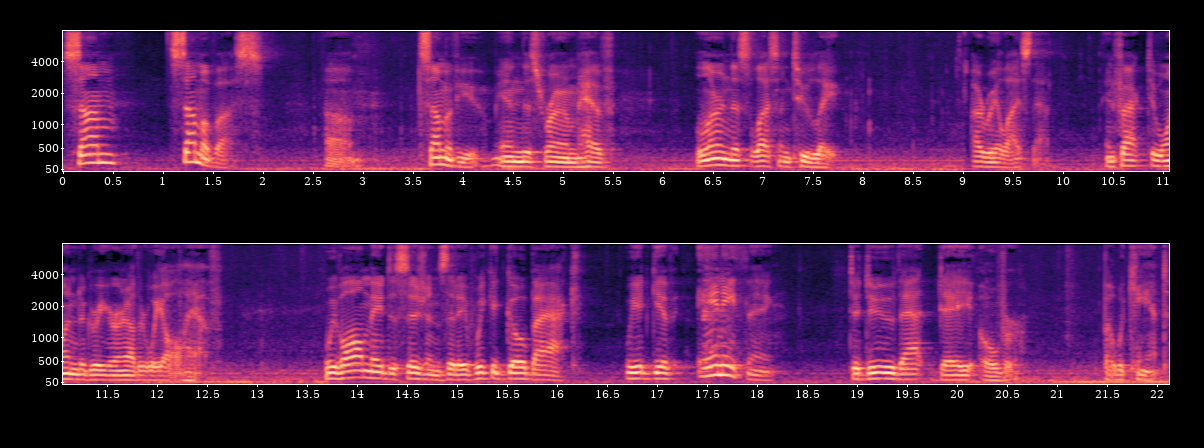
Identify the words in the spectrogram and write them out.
some, some of us, um, some of you in this room have learned this lesson too late. I realize that. In fact, to one degree or another, we all have. We've all made decisions that if we could go back, we'd give anything to do that day over. But we can't.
